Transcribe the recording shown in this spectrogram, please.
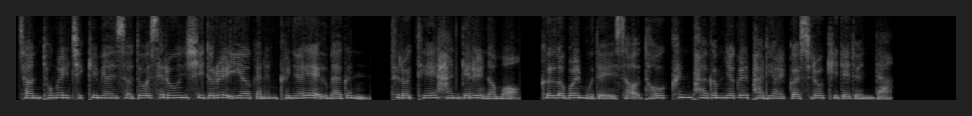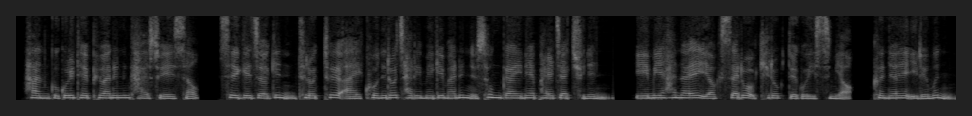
전통을 지키면서도 새로운 시도를 이어가는 그녀의 음악은 트로트의 한계를 넘어 글로벌 무대에서 더욱 큰 파급력을 발휘할 것으로 기대된다. 한국을 대표하는 가수에서 세계적인 트로트 아이콘으로 자리매김하는 송가인의 발자취는 이미 하나의 역사로 기록되고 있으며 그녀의 이름은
